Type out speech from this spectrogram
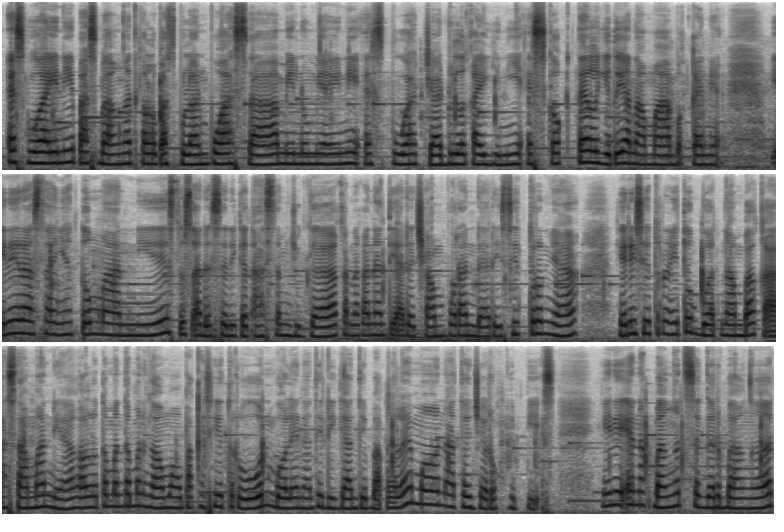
Es buah ini pas banget kalau pas bulan puasa minumnya ini es buah jadul kayak gini es koktel gitu ya nama bekannya. Ini rasanya tuh manis terus ada sedikit asam juga karena kan nanti ada campuran dari citrunnya jadi citron itu buat nambah keasaman ya. Kalau teman-teman gak mau pakai citrun boleh nanti diganti pakai lemon atau jeruk nipis. Ini enak banget seger banget.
